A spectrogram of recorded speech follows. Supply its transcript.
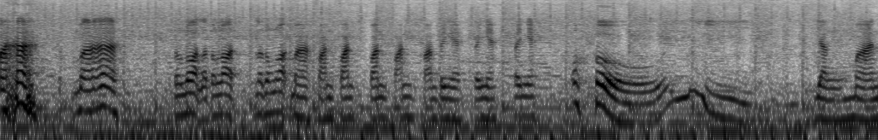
มามาต้องรอดเราต้องรอดเราต้องรอดมาฟันฟันฟันฟันฟันเป็นไงเป็นไงเป็นไงโอ้โหอย่างมัน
